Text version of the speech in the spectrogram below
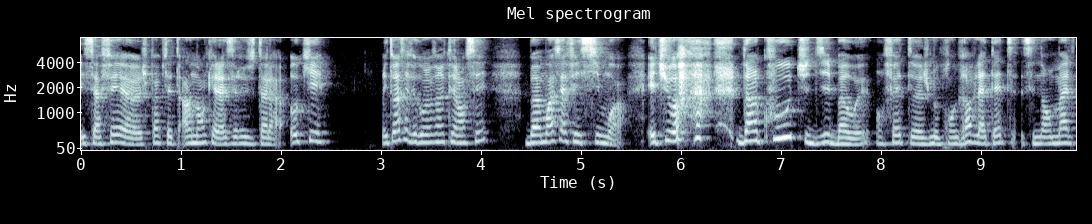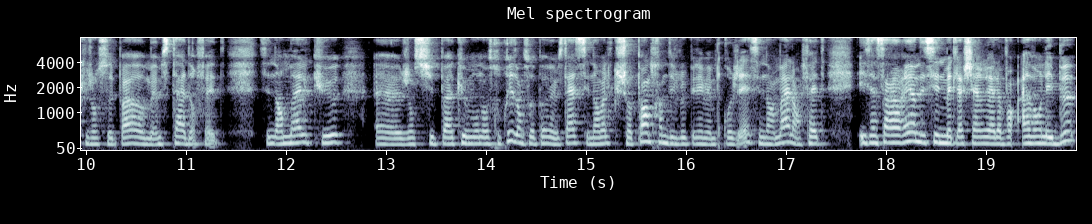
et ça fait, je sais pas, peut-être un an qu'elle a ces résultats-là. Ok, et toi, ça fait combien de temps que t'es lancé? Bah moi, ça fait six mois. Et tu vois, d'un coup, tu te dis bah ouais, en fait, euh, je me prends grave la tête. C'est normal que j'en sois pas au même stade, en fait. C'est normal que euh, j'en suis pas, que mon entreprise en soit pas au même stade. C'est normal que je sois pas en train de développer les mêmes projets. C'est normal, en fait. Et ça sert à rien d'essayer de mettre la charrue avant, avant les bœufs,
